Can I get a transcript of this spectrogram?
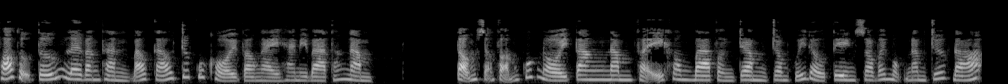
Phó Thủ tướng Lê Văn Thành báo cáo trước Quốc hội vào ngày 23 tháng 5. Tổng sản phẩm quốc nội tăng 5,03% trong quý đầu tiên so với một năm trước đó,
